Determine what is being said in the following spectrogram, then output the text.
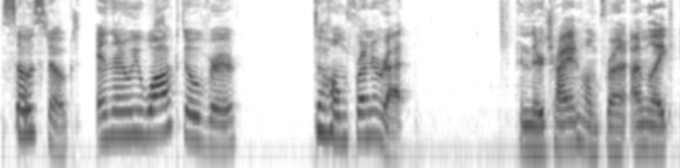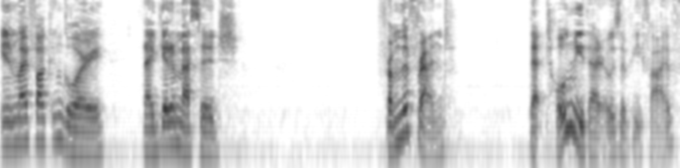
so stoked. And then we walked over to Homefront Arete, and they're trying Homefront. I'm like in my fucking glory, and I get a message from the friend that told me that it was a V5.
